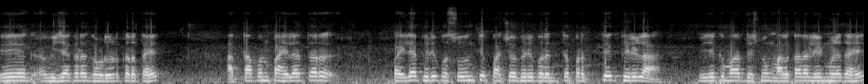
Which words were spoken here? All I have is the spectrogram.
हे विजयाकडे घडघड करत आहेत. आत्ता आपण पाहिलं तर पहिल्या फेरीपासून ते पाचव्या फेरीपर्यंत प्रत्येक फेरीला विजयकुमार देशमुख मालकाला लीड मिळत आहे.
